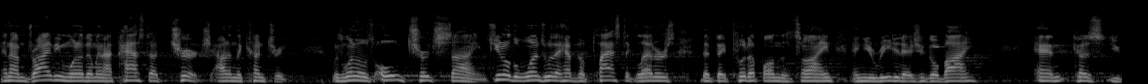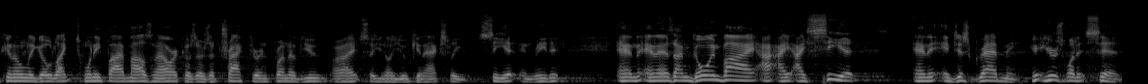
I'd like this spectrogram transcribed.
And I'm driving one of them, and I passed a church out in the country with one of those old church signs. You know, the ones where they have the plastic letters that they put up on the sign, and you read it as you go by? And because you can only go like 25 miles an hour because there's a tractor in front of you, all right? So, you know, you can actually see it and read it. And, and as I'm going by, I, I see it, and it, it just grabbed me. Here's what it said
